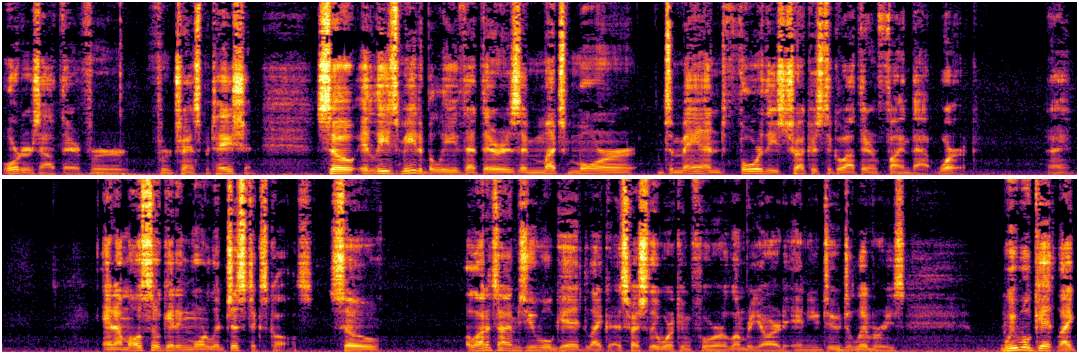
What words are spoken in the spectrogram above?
orders out there for for transportation. So it leads me to believe that there is a much more demand for these truckers to go out there and find that work, right? And I'm also getting more logistics calls. So a lot of times you will get like especially working for a lumberyard and you do deliveries, we will get like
